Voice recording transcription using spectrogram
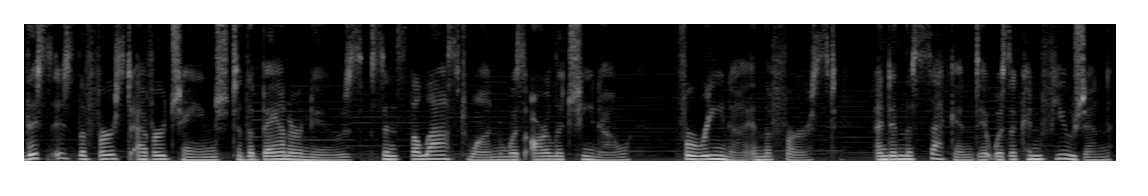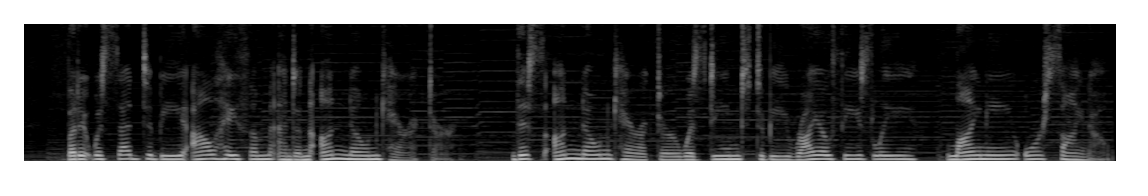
This is the first ever change to the banner news since the last one was Arlecchino, Furina in the first, and in the second it was a confusion, but it was said to be Alhaitham and an unknown character. This unknown character was deemed to be Wriothesley, Lyney, or Cyno.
